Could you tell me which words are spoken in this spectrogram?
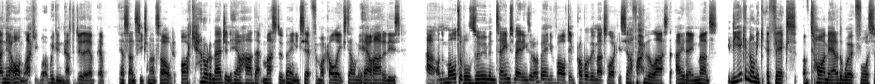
And now I'm lucky. Well, we didn't have to do that. Our, our, our son's six months old. I cannot imagine how hard that must have been, except for my colleagues telling me how hard it is uh, on the multiple Zoom and Teams meetings that I've been involved in, probably much like yourself over the last 18 months. The economic effects of time out of the workforce,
